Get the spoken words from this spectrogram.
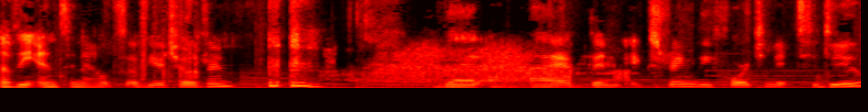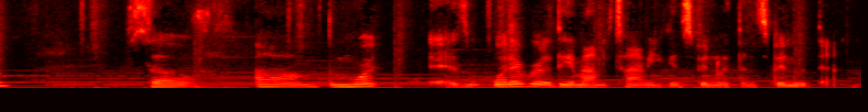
of the ins and outs of your children that I have been extremely fortunate to do. So, um, the more, as whatever the amount of time you can spend with them, spend with them,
